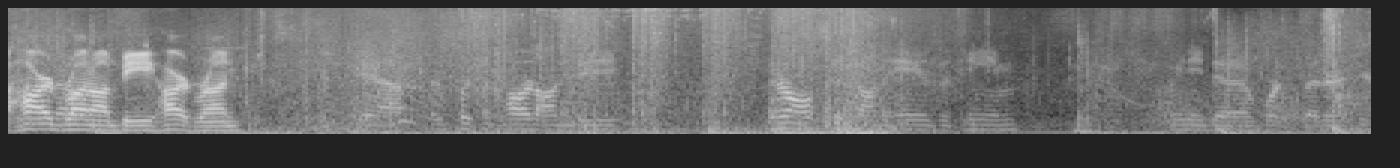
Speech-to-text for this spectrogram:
hard run on B. Hard run. Yeah, they're pushing hard on B. They're all sitting on A as a team. We need to work better here.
